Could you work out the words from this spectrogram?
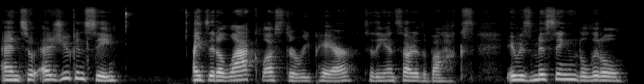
And so as you can see, I did a lackluster repair to the inside of the box. It was missing the little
